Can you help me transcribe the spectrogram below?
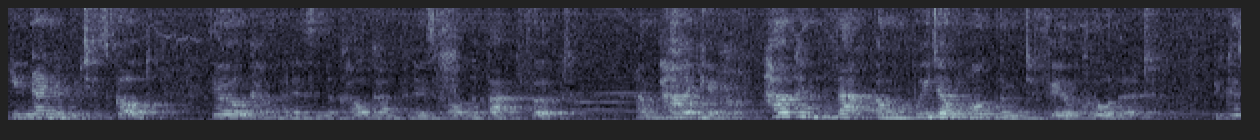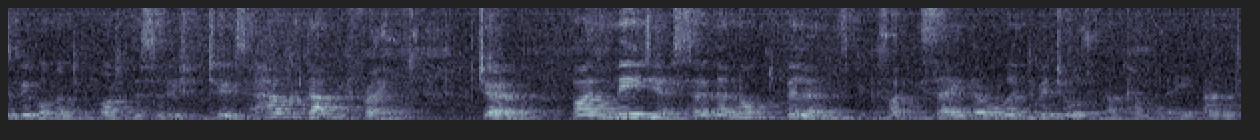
you name it, which has got the oil companies and the coal companies on the back foot and panicking. How can that, and we don't want them to feel cornered because we want them to be part of the solution too. So how could that be framed, Joe, by the media so they're not villains because like you say, they're all individuals in that company and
